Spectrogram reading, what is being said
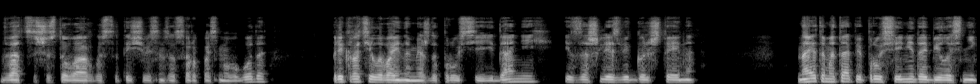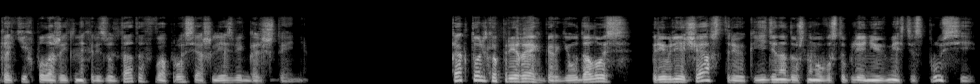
26 августа 1848 года прекратило войну между Пруссией и Данией из-за Шлезвиг-Гольштейна, на этом этапе Пруссия не добилась никаких положительных результатов в вопросе о Шлезвиг-Гольштейне. Как только при Рехберге удалось привлечь Австрию к единодушному выступлению вместе с Пруссией,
